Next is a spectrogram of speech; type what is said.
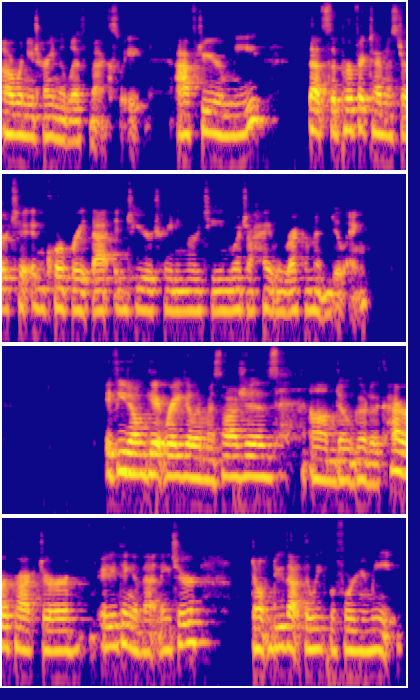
or uh, when you're trying to lift max weight. After your meet, that's the perfect time to start to incorporate that into your training routine, which I highly recommend doing. If you don't get regular massages, um, don't go to the chiropractor, anything of that nature, don't do that the week before your meet.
